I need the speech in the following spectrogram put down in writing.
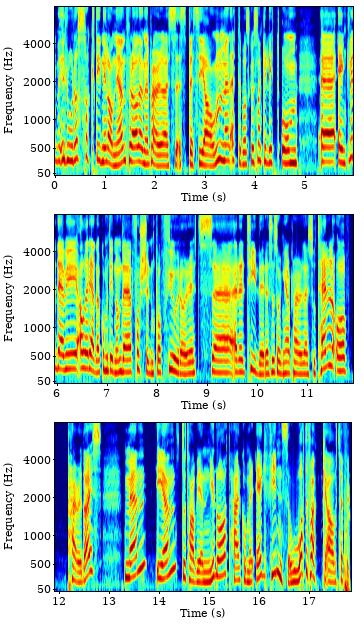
vi ror oss sakte inn i land igjen fra denne Paradise-spesialen, men etterpå skal vi snakke litt om eh, egentlig det vi allerede har kommet innom, det er forskjellen på fjorårets eh, eller tidligere sesonger av Paradise Hotel og Paradise. Men igjen så tar vi en ny låt. Her kommer Egg Fins What the Fuck av Tøffel.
